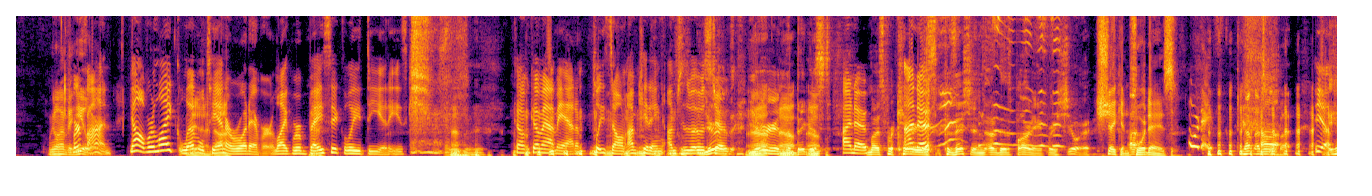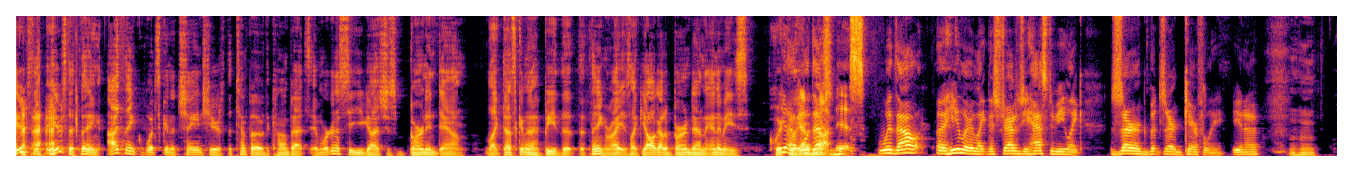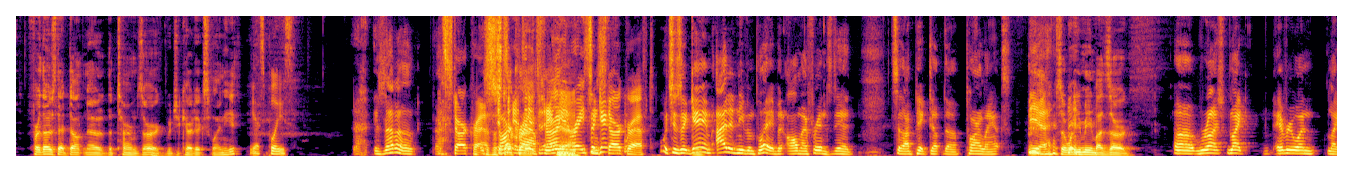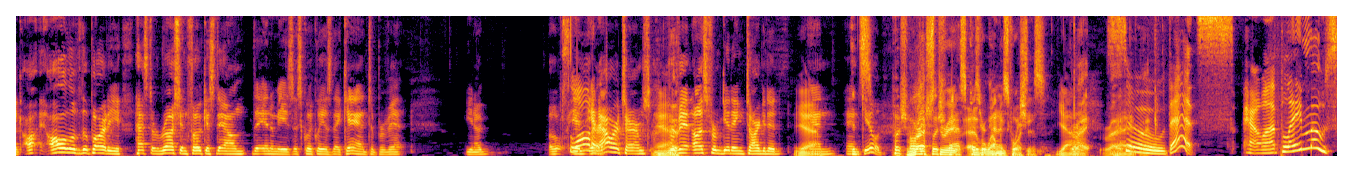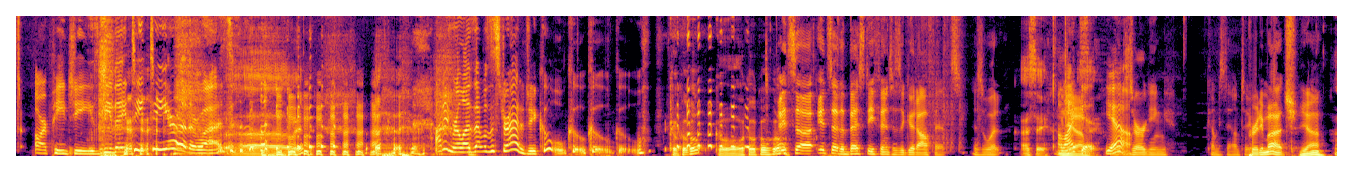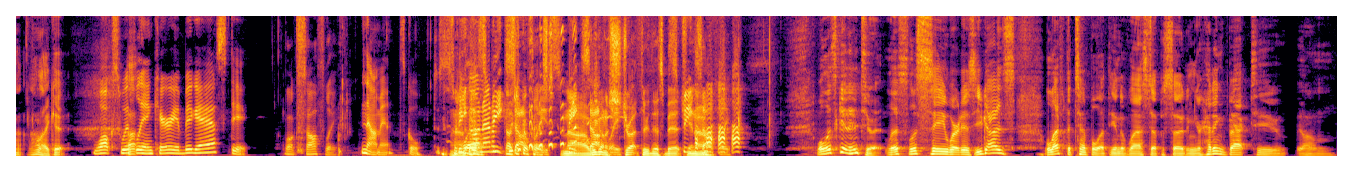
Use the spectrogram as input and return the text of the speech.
We don't have a healer. We're fine. Y'all, we're like level Yeah, 10 nah. or whatever. Like, we're basically deities. come come at me, Adam. Please don't. I'm kidding. I'm just, it was a You're, joke. the- you're in Uh, the uh, biggest, I know. most precarious position of this party for sure. Shaken four days. Four. No, that's good, uh, but Yeah. Here's the, here's the thing. I think what's going to change here is the tempo of the combats, and we're going to see you guys just burning down. Like that's going to be the the thing, right? It's like y'all got to burn down the enemies quickly. Yeah, well, that's- not miss. Without a healer, like the strategy has to be like Zerg, but Zerg carefully. You know, mm-hmm. For those that don't know the term Zerg, would you care to explain, Heath? Yes, please. is that a It's StarCraft. It's StarCraft, It's, it's an right? alien Yeah. race It's a in ga- StarCraft. which is a game I didn't even play, but all my friends did. So I picked up the parlance. Yeah. So what do you mean by Zerg? Uh, rush like everyone, like all, all of the party has to rush and focus down the enemies as quickly as they can to prevent, you know, in, in our terms, Yeah. prevent us from getting targeted Yeah. and and It's killed. push hard, Rush push through fast, 'cause overwhelming forces. Yeah. Right, right. So that's how I play most RPGs, be they TT or otherwise. I didn't realize that was a strategy. Cool, cool, cool, cool. Cool, cool, cool, cool, cool, cool, cool. It's uh, it's uh, the best defense is a good offense, is what I see. I like Yeah. it. Yeah. Zerging comes down to. Pretty much. Yeah. I like it. Walk swiftly and carry a big ass stick. Walk softly. Nah, man, it's cool. Just speak Well, on Adam. Speak softly. Speak Nah, we're gonna strut through this bitch. Speak you know. softly. Well, let's get into it. Let's let's see where it is. You guys left the temple at the end of last episode, and you're heading back to um,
